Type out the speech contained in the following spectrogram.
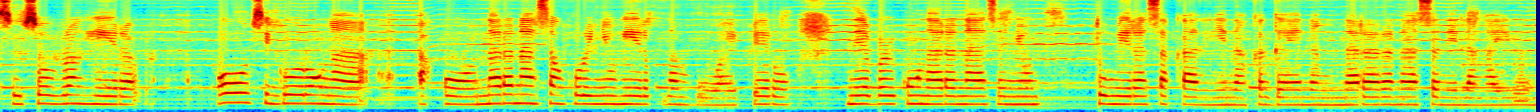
So, sobrang hirap. Oo, siguro nga ako, naranasan ko rin yung hirap ng buhay, pero never kong naranasan yung tumira sa kalye na kagaya ng nararanasan nila ngayon.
